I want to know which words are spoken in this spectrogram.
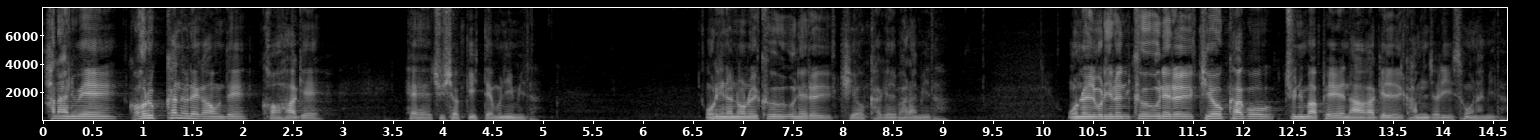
하나님의 거룩한 은혜 가운데 거하게 해 주셨기 때문입니다. 우리는 오늘 그 은혜를 기억하길 바랍니다. 오늘 우리는 그 은혜를 기억하고 주님 앞에 나아가길 감절히 소원합니다.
